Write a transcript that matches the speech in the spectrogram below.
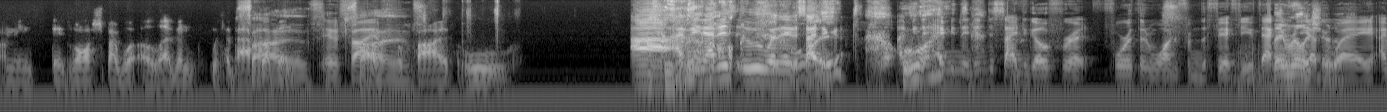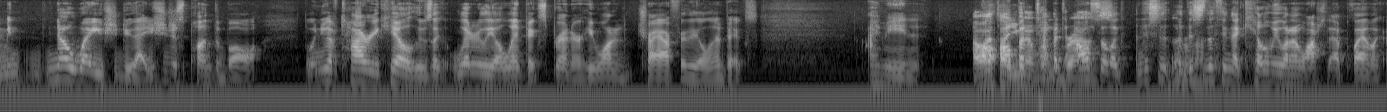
I mean, they lost by what eleven with a backup in? Five. It was five. Or five. Ooh. Ah, I mean that is ooh when they decided to. Go, What? well, I mean, What? I mean, they did decide to go for it fourth and one from the fifty. If that They goes really the other should've. way, I mean, no way you should do that. You should just punt the ball. But when you have Tyreek Hill, who's like literally Olympic sprinter, he wanted to try out for the Olympics. I mean, Oh, I al- thought you but, meant but Browns. also like this is Never this is the thing that killed me when I watched that play. I'm like,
